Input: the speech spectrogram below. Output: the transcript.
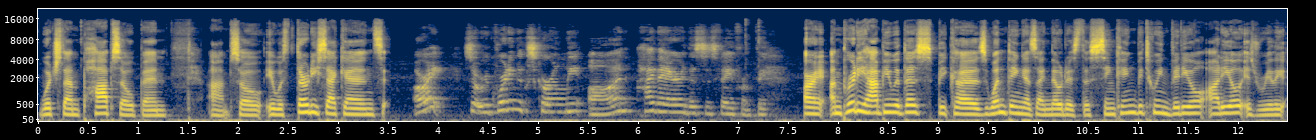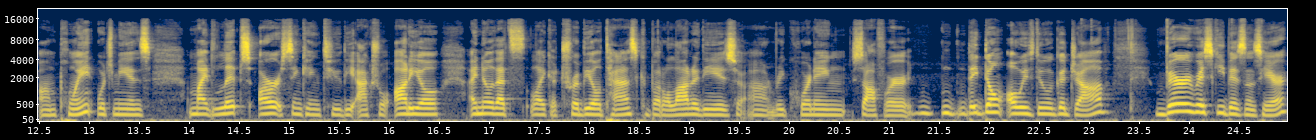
which then pops open. Um, so it was 30 seconds. All right, so recording is currently on. Hi there, this is Fei from Faye. All right, I'm pretty happy with this because one thing is I noticed the syncing between video audio is really on point, which means my lips are syncing to the actual audio. I know that's like a trivial task, but a lot of these uh, recording software, they don't always do a good job. Very risky business here.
